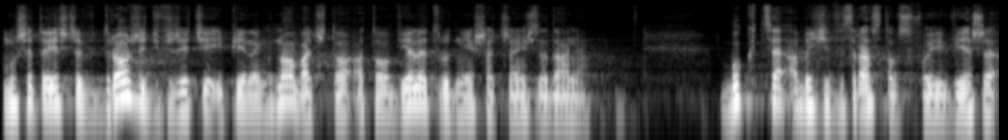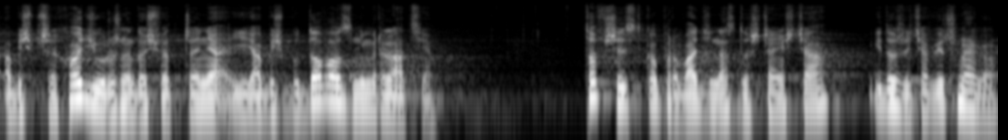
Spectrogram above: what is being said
Muszę to jeszcze wdrożyć w życie i pielęgnować to, a to o wiele trudniejsza część zadania. Bóg chce, abyś wzrastał w swojej wierze, abyś przechodził różne doświadczenia i abyś budował z Nim relacje. To wszystko prowadzi nas do szczęścia i do życia wiecznego.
